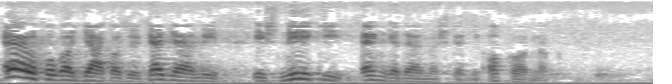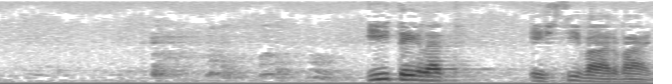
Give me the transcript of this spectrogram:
elfogadják az ő kegyelmét, és néki engedelmeskedni akarnak. ítélet és szivárvány,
